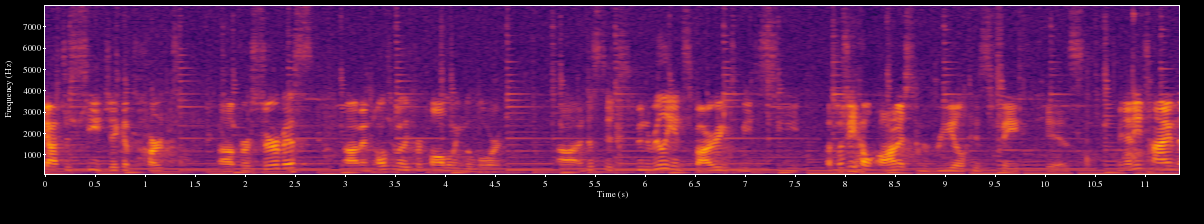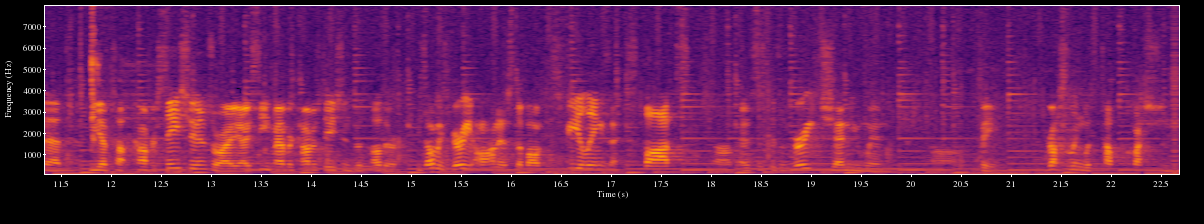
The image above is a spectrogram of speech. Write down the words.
Got to see Jacob's heart uh, for service um, and ultimately for following the Lord. Uh, and just it's been really inspiring to me to see, especially how honest and real his faith is. I mean, anytime that we have tough conversations or I, I see him having conversations with other, he's always very honest about his feelings and his thoughts. Um, and it's, just, it's a very genuine uh, faith, wrestling with tough questions.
